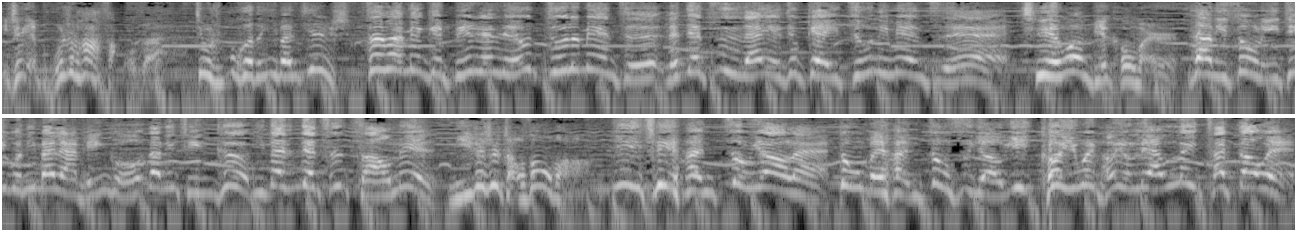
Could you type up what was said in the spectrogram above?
你这也不是怕嫂子，就是不和他一般见识。在外面给别人留足了面子，人家自然也就给足你面子。千万别抠门，让你送礼，结果你买俩苹果；让你请客，你带人家吃炒面。你这是找揍吧？义气很重要嘞，东北很重视友谊，可以为朋友两肋插刀哎。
